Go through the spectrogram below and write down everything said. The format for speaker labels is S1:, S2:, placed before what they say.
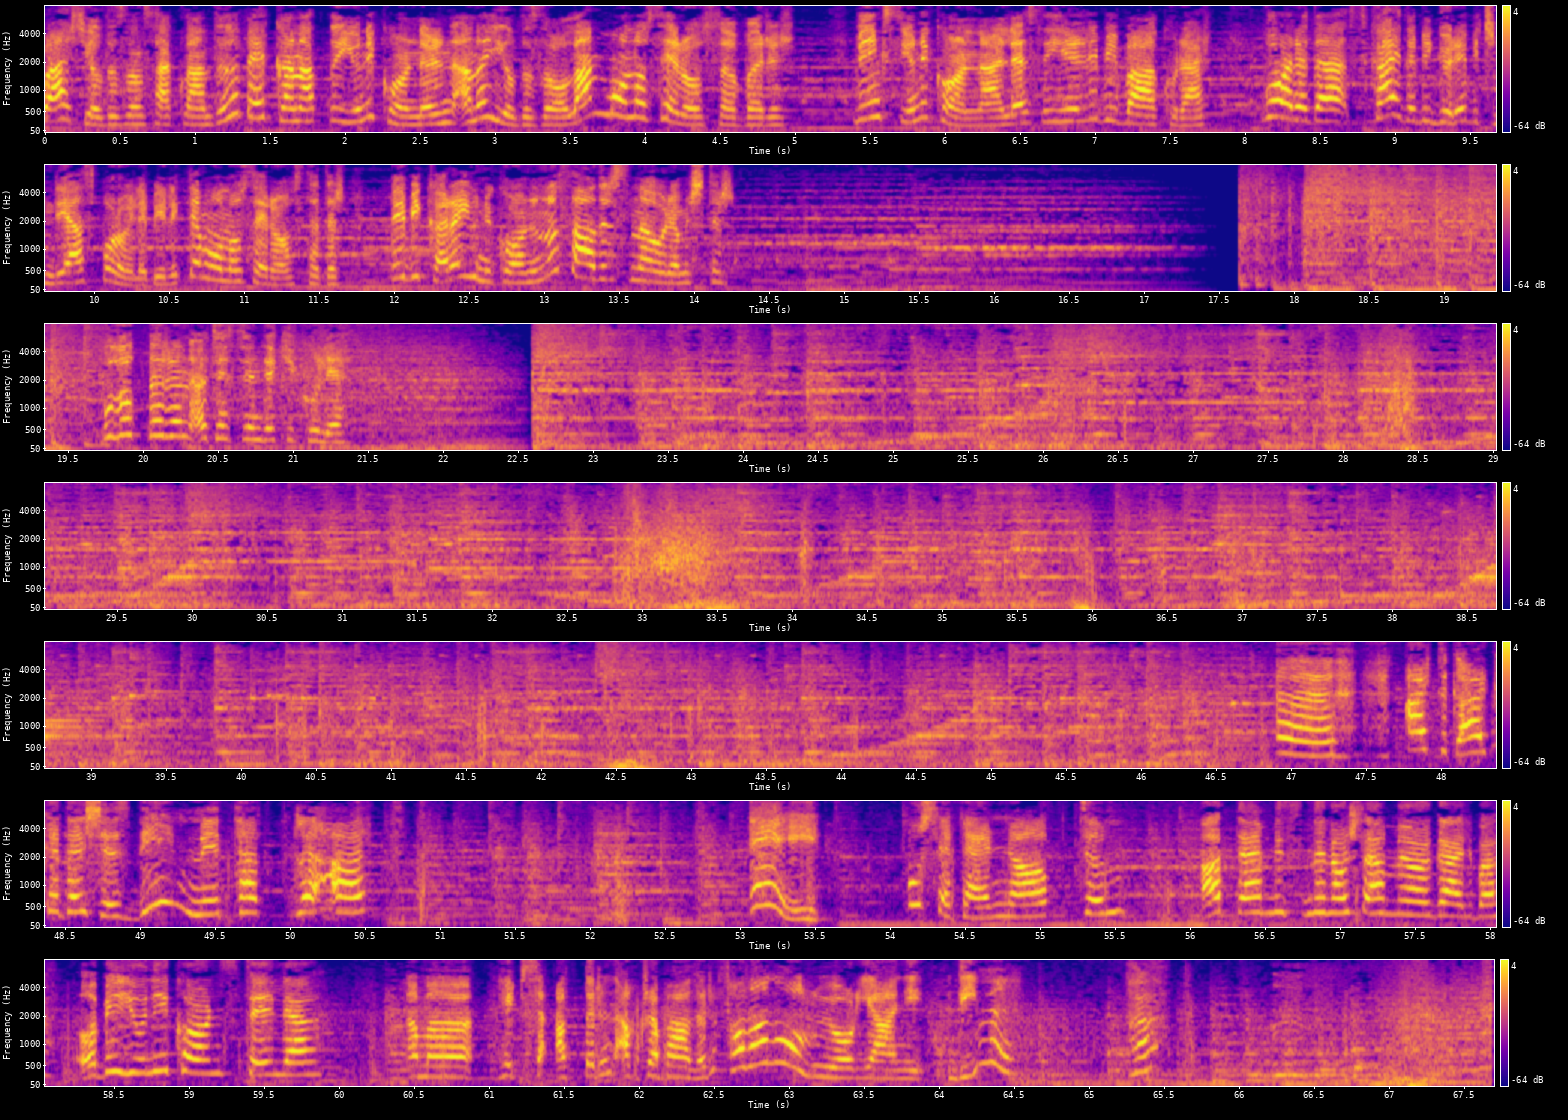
S1: baş yıldızın saklandığı ve kanatlı unicornların ana yıldızı olan Monoceros'a varır. Wings unicornlarla sihirli bir bağ kurar. Bu arada Sky da bir görev için Diasporo ile birlikte Monoceros'tadır ve bir kara unicornunun saldırısına uğramıştır. Bulutların ötesindeki kule.
S2: Arkadaşız değil mi tatlı at? Hey, bu sefer ne yaptım?
S3: At denmesinden hoşlanmıyor galiba. O bir unicorn Stella.
S2: Ama hepsi atların akrabaları falan oluyor yani, değil mi?
S3: Ha?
